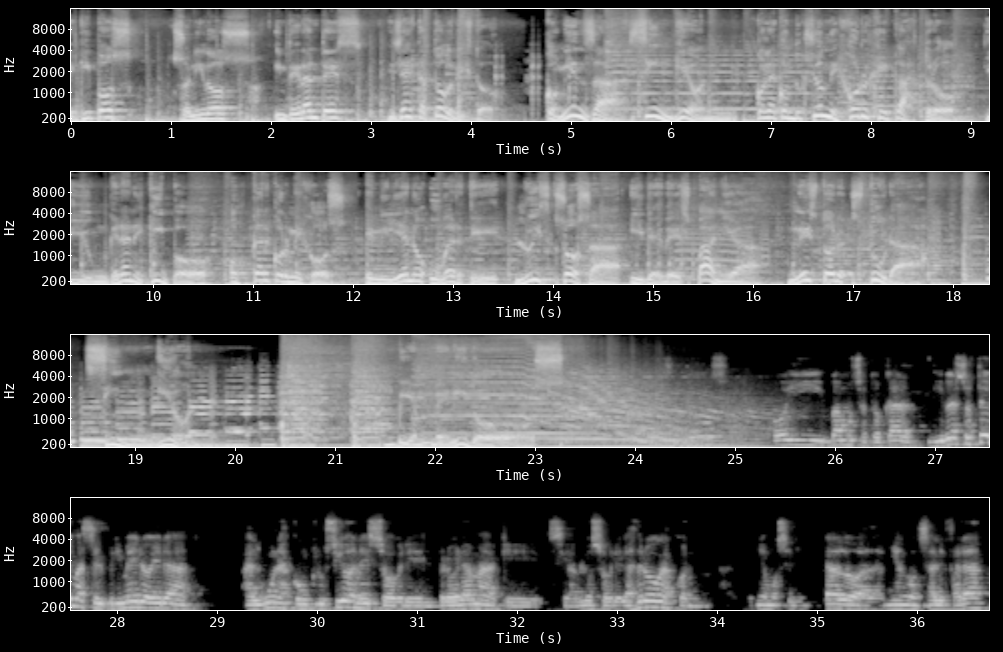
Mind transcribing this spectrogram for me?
Equipos, sonidos, integrantes, ya está todo listo. Comienza Sin Guión, con la conducción de Jorge Castro y un gran equipo. Oscar Cornejos, Emiliano Uberti, Luis Sosa y desde España, Néstor Stura. Sin Guión. Bienvenidos. Hoy vamos a tocar diversos temas. El primero era algunas conclusiones sobre el programa que se habló sobre las drogas, con, teníamos el invitado a Damián González Fará,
